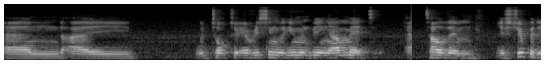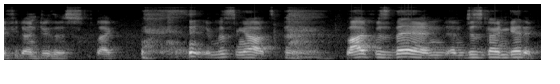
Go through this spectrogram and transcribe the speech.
And I would talk to every single human being I met and tell them, you're stupid if you don't do this. Like, you're missing out. Life is there and, and just go and get it.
